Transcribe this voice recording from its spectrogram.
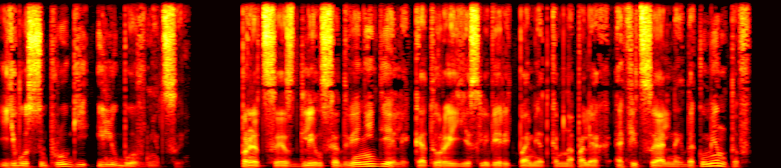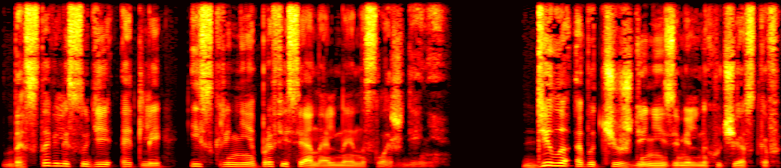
его супруги и любовницы. Процесс длился две недели, которые, если верить пометкам на полях официальных документов, доставили судье Этли искреннее профессиональное наслаждение. Дело об отчуждении земельных участков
